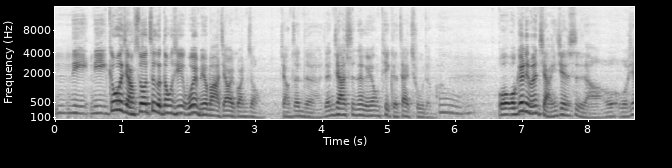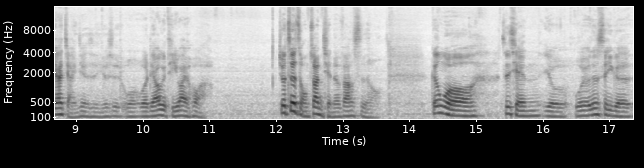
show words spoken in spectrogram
你你跟我讲说这个东西，我也没有办法教给观众。讲真的，人家是那个用 tick 在出的嘛。嗯。我我跟你们讲一件事啊，我我现在讲一件事情，就是我我聊个题外话，就这种赚钱的方式哦，跟我之前有我有认识一个，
